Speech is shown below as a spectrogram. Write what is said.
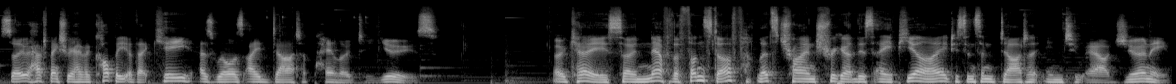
So you have to make sure you have a copy of that key as well as a data payload to use. Okay, so now for the fun stuff, let's try and trigger this API to send some data into our journey.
